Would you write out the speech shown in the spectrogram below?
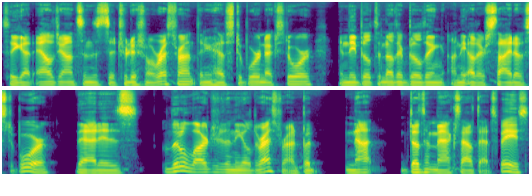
So you got Al Johnson's, it's a traditional restaurant. Then you have Stabur next door, and they built another building on the other side of Stabur that is a little larger than the old restaurant, but not doesn't max out that space.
